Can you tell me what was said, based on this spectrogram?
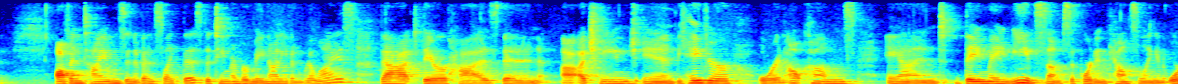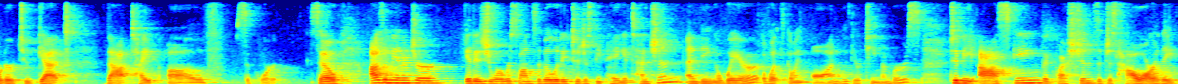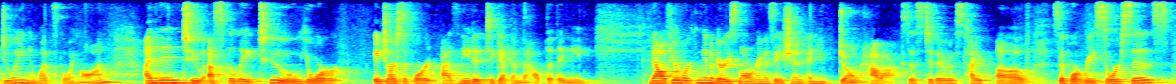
Oftentimes in events like this, the team member may not even realize that there has been a change in behavior or in outcomes and they may need some support and counseling in order to get that type of support. So, as a manager, it is your responsibility to just be paying attention and being aware of what's going on with your team members, to be asking the questions of just how are they doing and what's going on, and then to escalate to your HR support as needed to get them the help that they need. Now, if you're working in a very small organization and you don't have access to those type of support resources,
